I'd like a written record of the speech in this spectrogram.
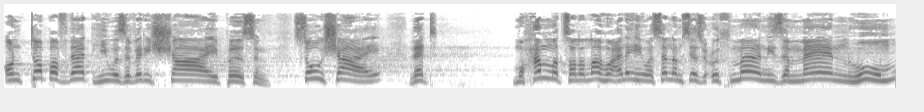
On top of that, he was a very shy person. So shy that Muhammad sallallahu alayhi wasallam says Uthman is a man whom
